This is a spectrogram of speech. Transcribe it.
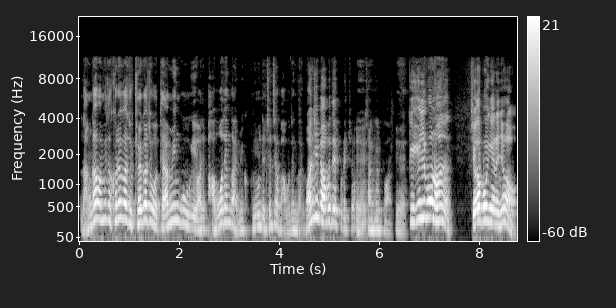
난감합니다. 그래가지고 결과적으로 대한민국이 완전 바보 된 거 아닙니까? 국민들 전체가 바보 된 거 아닙니까? 완전히 바보 돼 버렸죠. 예. 3개월 동안. 예. 그 일본은 제가 보기에는요,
